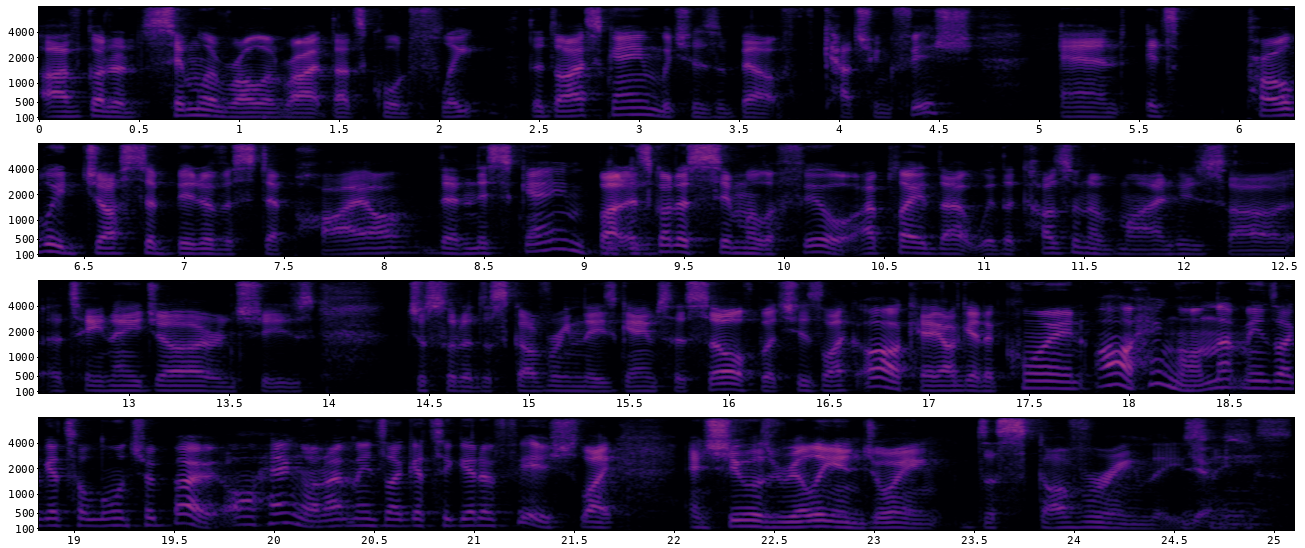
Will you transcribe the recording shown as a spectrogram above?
I've got a similar roller right that's called Fleet, the dice game, which is about catching fish, and it's probably just a bit of a step higher than this game, but it's got a similar feel. I played that with a cousin of mine who's uh, a teenager, and she's just sort of discovering these games herself. But she's like, "Oh, okay, I get a coin. Oh, hang on, that means I get to launch a boat. Oh, hang on, that means I get to get a fish." Like, and she was really enjoying discovering these Yes. things.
